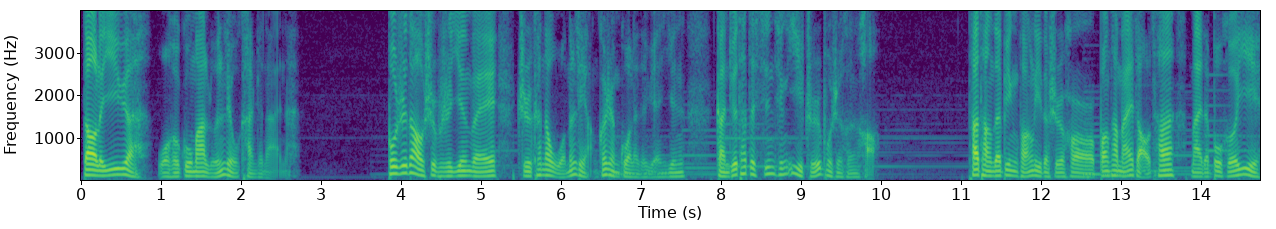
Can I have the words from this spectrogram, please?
到了医院，我和姑妈轮流看着奶奶。不知道是不是因为只看到我们两个人过来的原因，感觉她的心情一直不是很好。她躺在病房里的时候，帮她买早餐买的不合意，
